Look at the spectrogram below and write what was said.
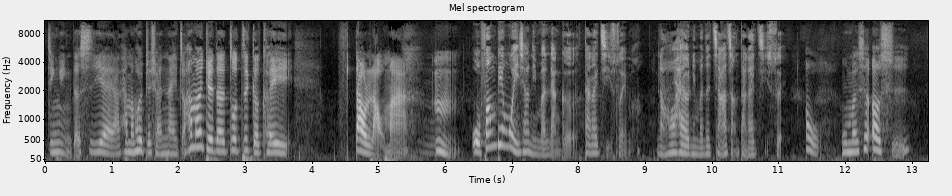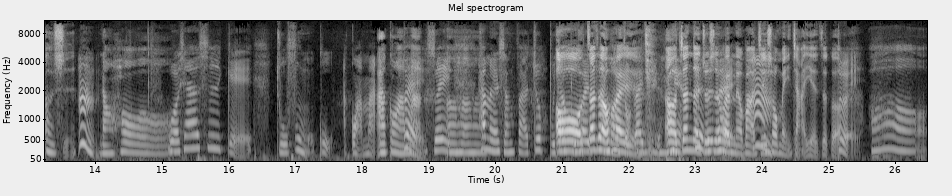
经营的事业啊，他们会比较喜欢那一种，他们会觉得做这个可以到老吗？嗯，我方便问一下你们两个大概几岁吗？然后还有你们的家长大概几岁？哦，我们是二十，二十。嗯，然后我现在是给祖父母顾阿公阿妈，阿公阿妈对，，所以他们的想法就比较不会哦真的会走在前面，哦，真的就是会没有办法接嗯受美甲业这个。对，哦，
